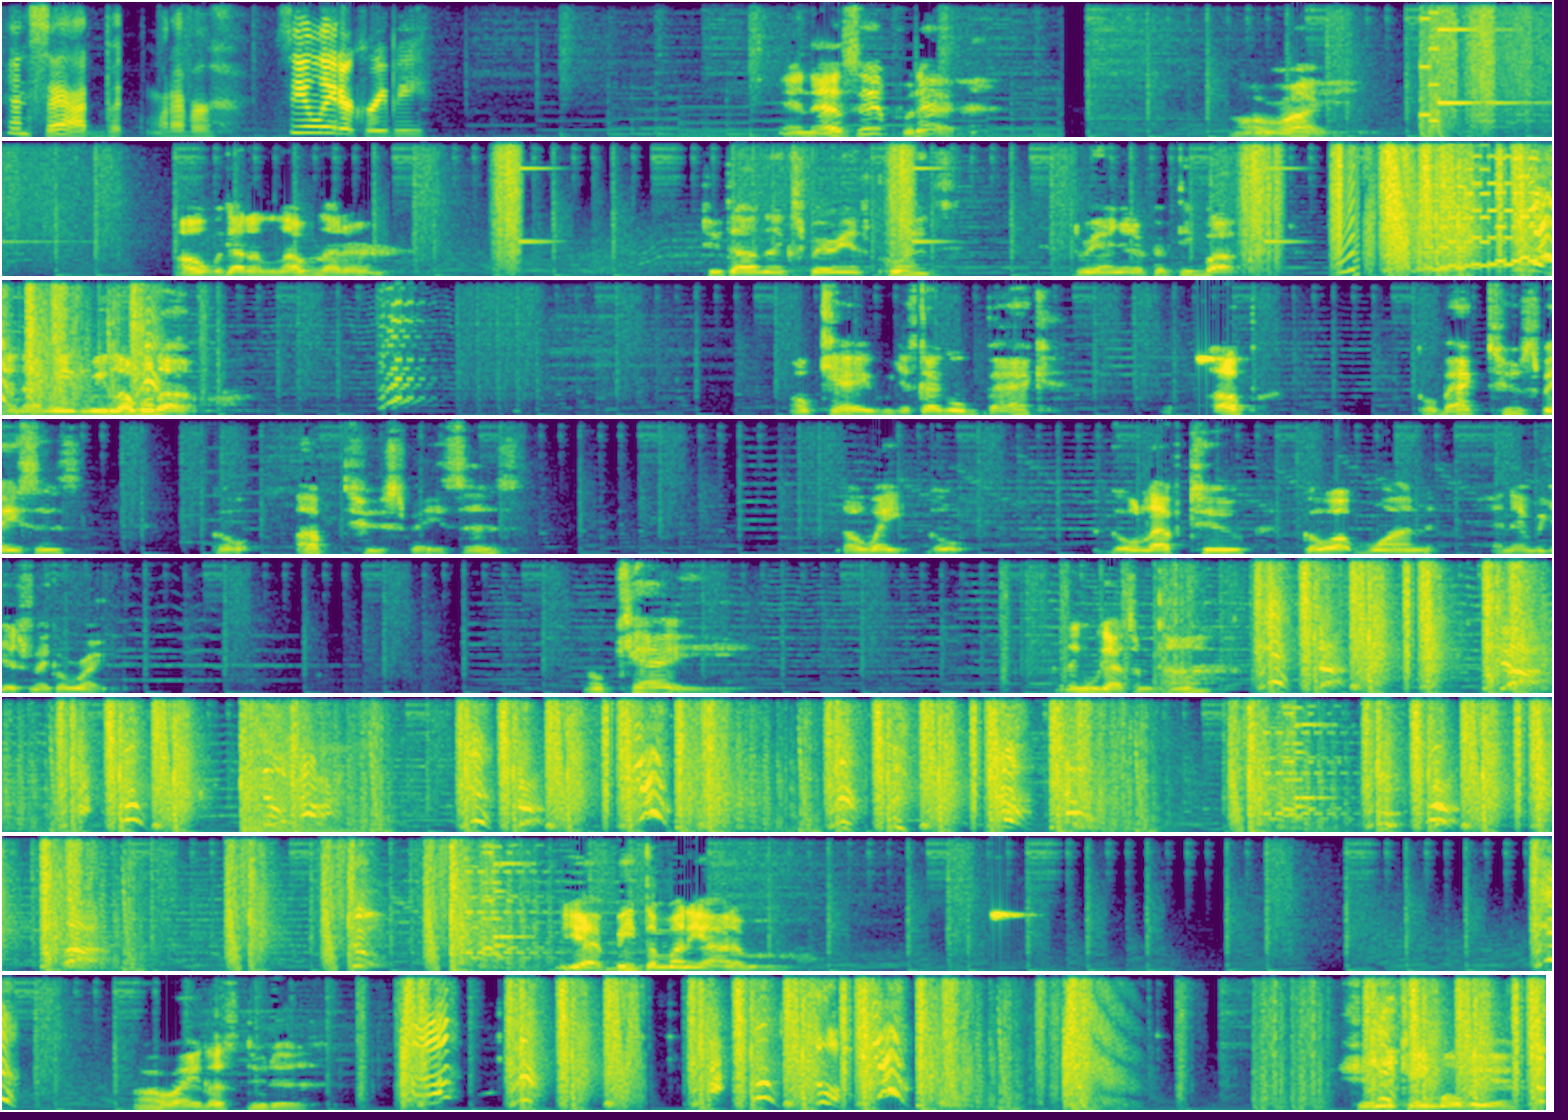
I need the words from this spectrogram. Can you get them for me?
And sad, but whatever. See you later, creepy. And that's it for that. All right. Oh, we got a love letter. 2,000 experience points. 350 bucks. And that means we leveled up. Okay, we just gotta go back, up, go back two spaces, go up two spaces. Oh wait, go go left two, go up one, and then we just make a right. Okay. I think we got some time. Yeah, beat the money out of him. All right, let's do this. Shouldn't have came over here.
